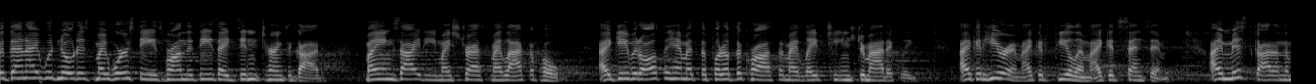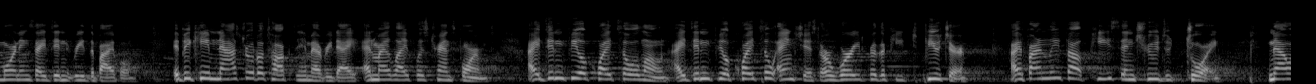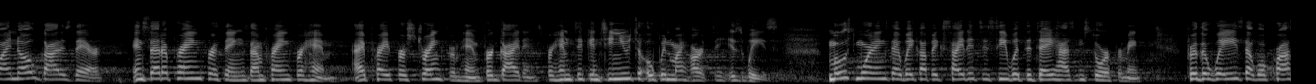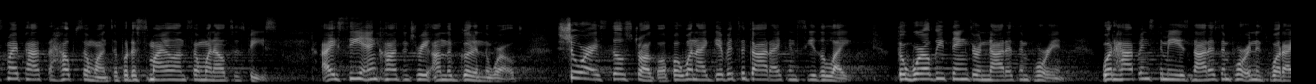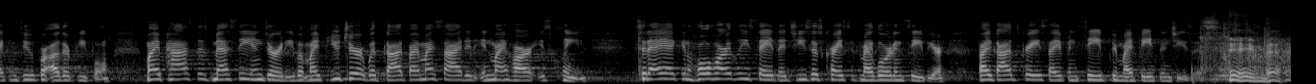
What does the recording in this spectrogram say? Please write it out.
But then I would notice my worst days were on the days I didn't turn to God. My anxiety, my stress, my lack of hope. I gave it all to Him at the foot of the cross, and my life changed dramatically. I could hear Him, I could feel Him, I could sense Him. I missed God on the mornings I didn't read the Bible. It became natural to talk to Him every day, and my life was transformed. I didn't feel quite so alone. I didn't feel quite so anxious or worried for the future. I finally felt peace and true joy. Now I know God is there. Instead of praying for things, I'm praying for Him. I pray for strength from Him, for guidance, for Him to continue to open my heart to His ways. Most mornings, I wake up excited to see what the day has in store for me, for the ways that will cross my path to help someone, to put a smile on someone else's face. I see and concentrate on the good in the world. Sure, I still struggle, but when I give it to God, I can see the light. The worldly things are not as important. What happens to me is not as important as what I can do for other people. My past is messy and dirty, but my future with God by my side and in my heart is clean. Today, I can wholeheartedly say that Jesus Christ is my Lord and Savior. By God's grace, I have been saved through my faith in Jesus. Amen.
